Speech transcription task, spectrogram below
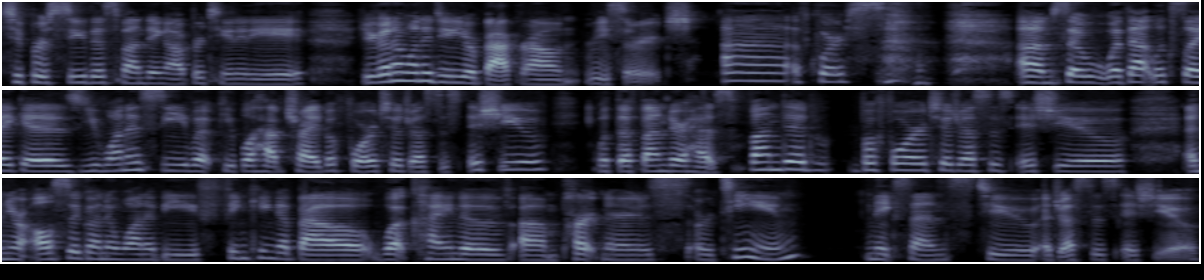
to pursue this funding opportunity. You're going to want to do your background research. Uh, of course. um, so what that looks like is you want to see what people have tried before to address this issue, what the funder has funded before to address this issue, and you're also going to want to be thinking about what kind of um, partners or team makes sense to address this issue.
